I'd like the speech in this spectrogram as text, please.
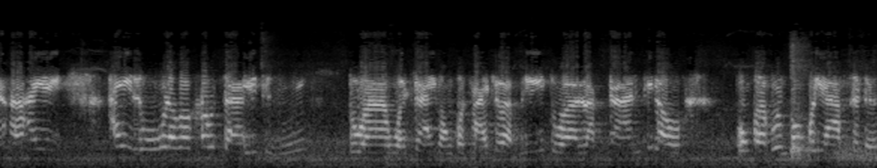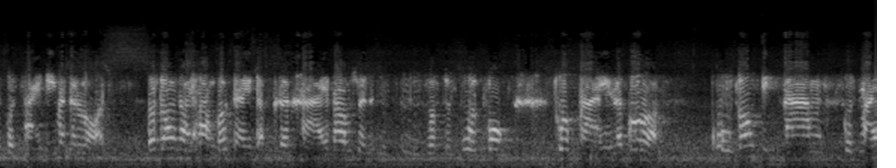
นะคะ ให้ให้รู้แล้วก็เข้าใจถึงตัวหัวใจของกฎหมายฉบับนี้ตัวหลัก เราองค์กรผู้บริโภคพยายามเสนอกฎหมายนี้มาตลอด ก็ต้องทำความเข้าใจกับเครือข่ายภาคประชาชนอื่นๆรวมถึงผู้บริโภคทั่วไป แล้วก็คงต้องติดตามกฎหมาย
